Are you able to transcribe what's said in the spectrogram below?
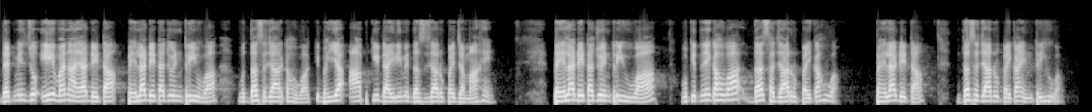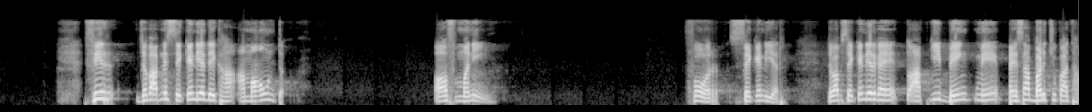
दैट मीन्स जो ए वन आया डेटा पहला डेटा जो एंट्री हुआ, वो दस हज़ार का हुआ कि भैया आपकी डायरी में दस हज़ार रुपए जमा है। पहला डेटा जो एंट्री हुआ, वो कितने का हुआ? दस हज़ार रुपए का हुआ। पहला डेटा दस हज़ार रुपए का एंट्री हुआ। फिर जब आपने सेकेंड ईयर देखा amount of money for second year जब आप सेकेंड ईयर गए तो आपकी बैंक में पैसा बढ़ चुका था।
